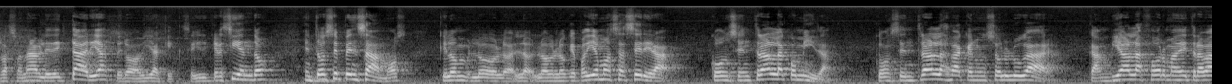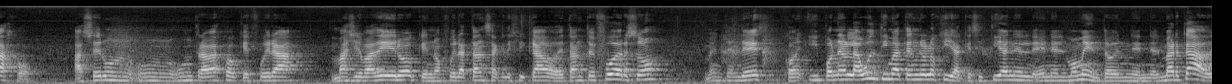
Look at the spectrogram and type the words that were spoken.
razonable de hectáreas, pero había que seguir creciendo, entonces pensamos que lo, lo que podíamos hacer era concentrar la comida, concentrar las vacas en un solo lugar, cambiar la forma de trabajo, hacer un, trabajo que fuera más llevadero, que no fuera tan sacrificado de tanto esfuerzo, ¿me entendés? Y poner la última tecnología que existía en el, momento, en, el mercado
